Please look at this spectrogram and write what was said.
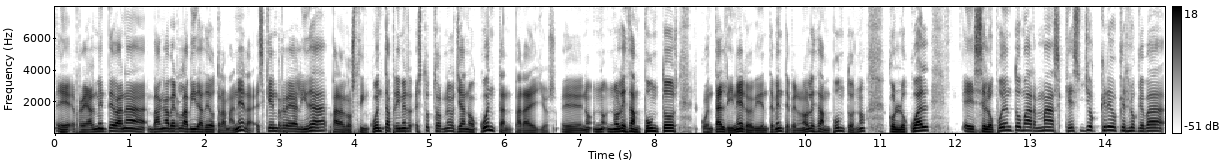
eh, realmente van a, van a ver la vida de otra manera. Es que en realidad, para los 50 primeros, estos torneos ya no cuentan para ellos. Eh, no, no, les dan puntos, cuenta el dinero, evidentemente, pero no les dan puntos, ¿no? Con lo cual, eh, se lo pueden tomar más, que es yo creo que es lo que va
